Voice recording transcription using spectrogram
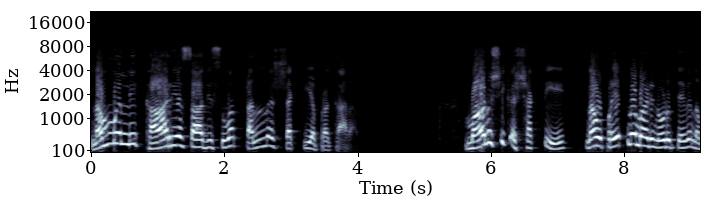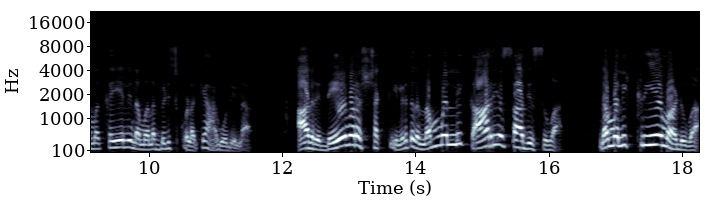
ನಮ್ಮಲ್ಲಿ ಕಾರ್ಯ ಸಾಧಿಸುವ ತನ್ನ ಶಕ್ತಿಯ ಪ್ರಕಾರ. ಮಾನುಷಿಕ ಶಕ್ತಿ ನಾವು ಪ್ರಯತ್ನ ಮಾಡಿ ನೋಡುತ್ತೇವೆ, ನಮ್ಮ ಕೈಯಲ್ಲಿ ನಮ್ಮನ್ನು ಬಿಡಿಸಿಕೊಳ್ಳಕ್ಕೆ ಆಗುವುದಿಲ್ಲ. ಆದರೆ ದೇವರ ಶಕ್ತಿ ಇಲ್ಲಿ ಹೇಳ್ತದೆ ನಮ್ಮಲ್ಲಿ ಕಾರ್ಯ ಸಾಧಿಸುವ, ನಮ್ಮಲ್ಲಿ ಕ್ರಿಯೆ ಮಾಡುವ,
